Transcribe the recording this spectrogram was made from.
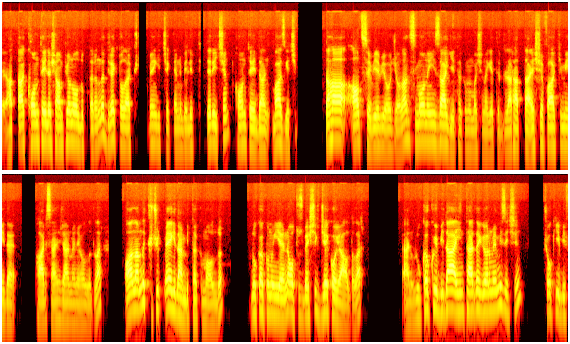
E, hatta Conte ile şampiyon olduklarında direkt olarak küçültmeye gideceklerini belirttikleri için Conte'den vazgeçip daha alt seviye bir hoca olan Simone Inzaghi'yi takımın başına getirdiler. Hatta Eşref Hakimi'yi de Paris Saint Germain'e yolladılar. O anlamda küçültmeye giden bir takım oldu. Lukaku'nun yerine 35'lik Ceko'yu aldılar. Yani Lukaku'yu bir daha Inter'de görmemiz için çok iyi bir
